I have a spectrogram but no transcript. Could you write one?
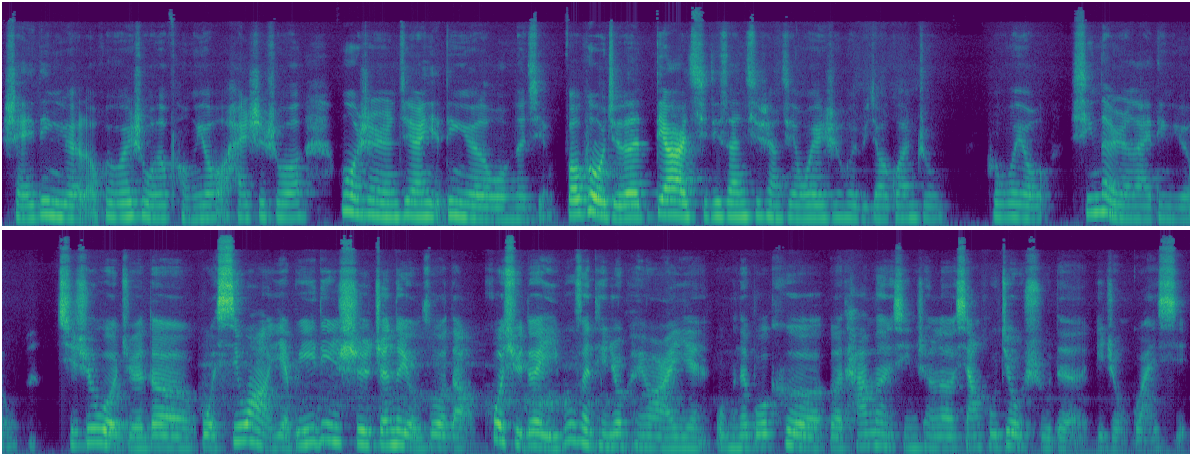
谁订阅了，会不会是我的朋友，还是说陌生人竟然也订阅了我们的节目？包括我觉得第二期、第三期上线，我也是会比较关注，会不会有新的人来订阅我们。其实我觉得，我希望也不一定是真的有做到。或许对一部分听众朋友而言，我们的播客和他们形成了相互救赎的一种关系。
